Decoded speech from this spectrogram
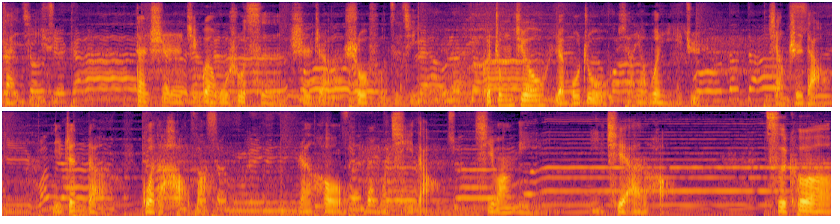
再继续。但是，尽管无数次试着说服自己，可终究忍不住想要问一句：想知道你真的过得好吗？然后默默祈祷，希望你一切安好。此刻，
